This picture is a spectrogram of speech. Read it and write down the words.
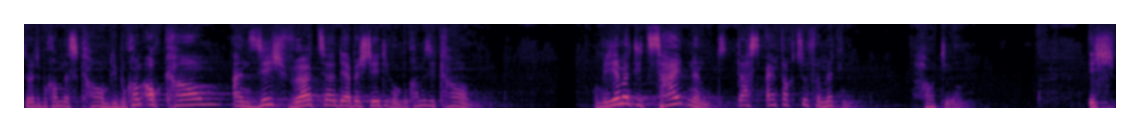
die Leute bekommen das kaum. Die bekommen auch kaum an sich Wörter der Bestätigung, bekommen sie kaum. Und wenn jemand die Zeit nimmt, das einfach zu vermitteln, haut die um. Ich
